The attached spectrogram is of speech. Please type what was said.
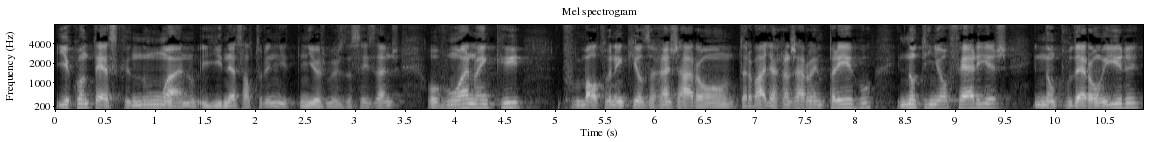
E acontece que num ano, e nessa altura tinha os meus 16 anos, houve um ano em que foi uma altura em que eles arranjaram trabalho, arranjaram emprego, não tinham férias, não puderam ir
